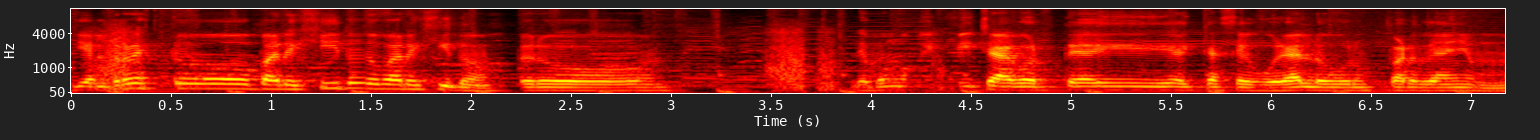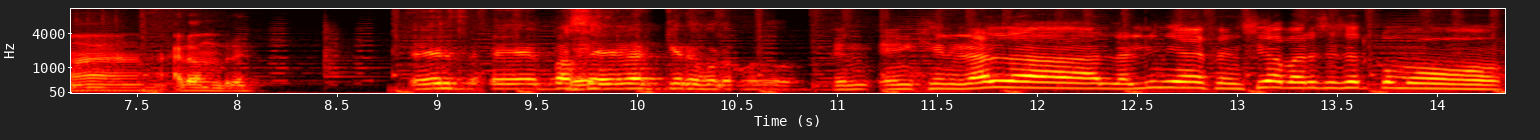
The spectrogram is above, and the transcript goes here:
Y el resto parejito, parejito. Pero le pongo mi ficha a Cortés y hay que asegurarlo por un par de años más al hombre. Él eh, va a ser el arquero Colo Colo. En, en general, la, la línea defensiva parece ser como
